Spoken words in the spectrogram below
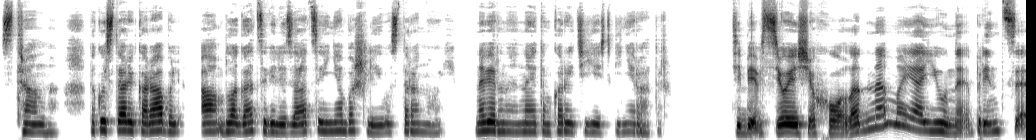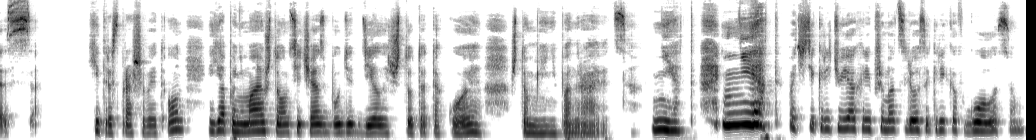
Странно. Такой старый корабль, а блага цивилизации не обошли его стороной. Наверное, на этом корыте есть генератор. «Тебе все еще холодно, моя юная принцесса?» Хитро спрашивает он, и я понимаю, что он сейчас будет делать что-то такое, что мне не понравится. «Нет! Нет!» – почти кричу я хрипшим от слез и криков голосом.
